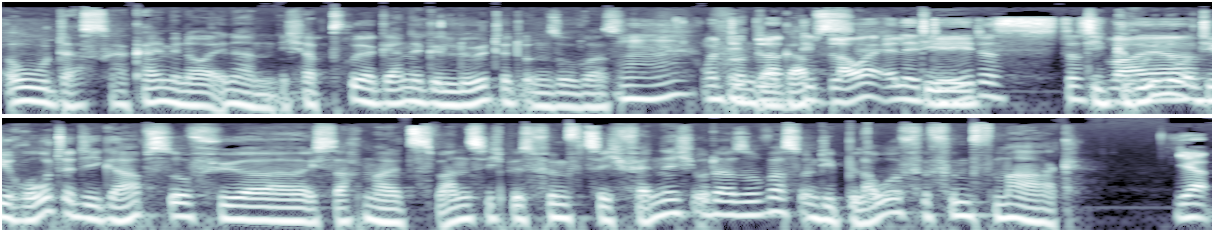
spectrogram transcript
Oh, das kann ich mir noch erinnern. Ich habe früher gerne gelötet und sowas. Mhm. Und, die, Und da bla die blaue LED, die- das, das die war grüne ja, und die rote, die gab's so für, ich sag mal, 20 bis 50 Pfennig oder sowas und die blaue für 5 Mark. Ja.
